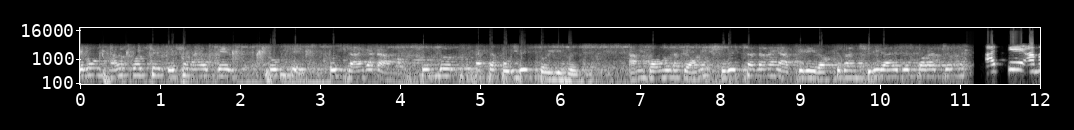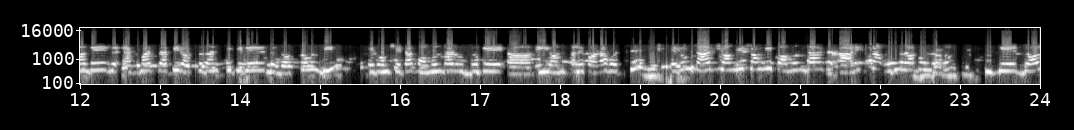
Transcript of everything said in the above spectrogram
এবং ভারতবর্ষের দেশনায়কদের ছবিতে ওই জায়গাটা সুন্দর একটা পরিবেশ তৈরি হয়েছে। আমি কমলদাকে অনেক শুভেচ্ছা জানাই আজকের এই রক্তদান শিবির আয়োজন করার জন্য। আজকে আমাদের এক মাস রক্তদান শিবিরের দশম দিন। এবং সেটা কমলদার উদ্যোগে এই অঞ্চলে করা হচ্ছে। এবং তার সঙ্গে সঙ্গে কমলদার আরেকটা অন্যরকম যে জল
